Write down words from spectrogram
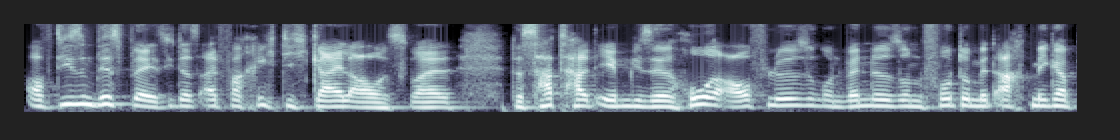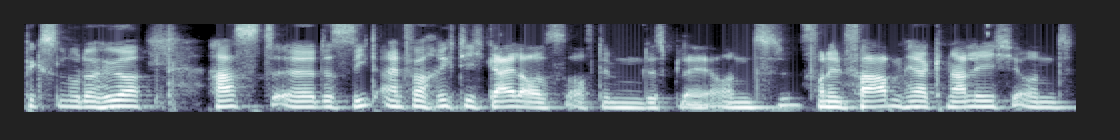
auf diesem Display sieht das einfach richtig geil aus, weil das hat halt eben diese hohe Auflösung und wenn du so ein Foto mit 8 Megapixeln oder höher hast, äh, das sieht einfach richtig geil aus auf dem Display und von den Farben her knallig und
